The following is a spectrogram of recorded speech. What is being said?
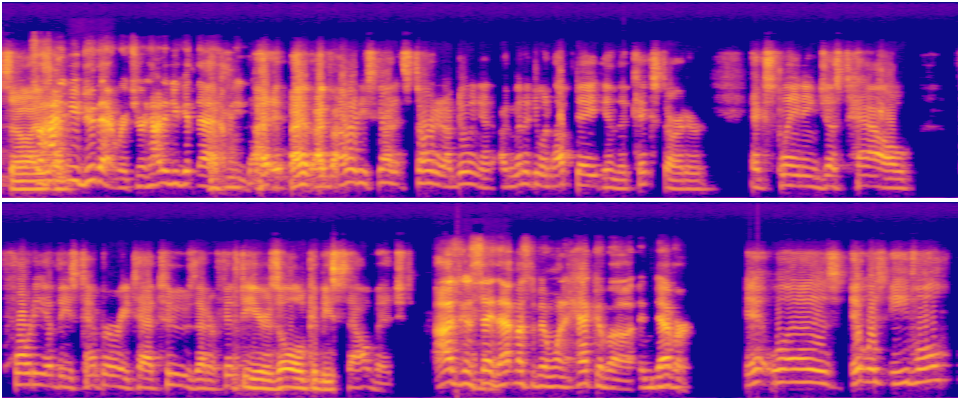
So, so I, how I, did you do that, Richard? How did you get that? I mean, I, have already got it started. I'm doing it. I'm going to do an update in the Kickstarter explaining just how 40 of these temporary tattoos that are 50 years old could be salvaged. I was going to say that must have been one heck of a endeavor. It was. It was evil,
